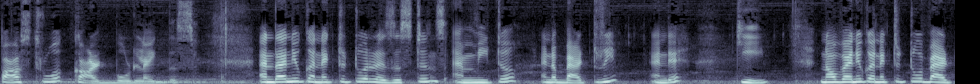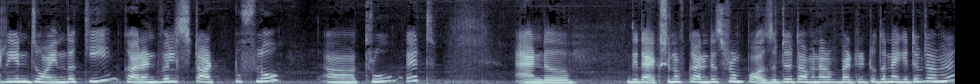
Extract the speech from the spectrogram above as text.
pass through a cardboard like this. And then you connect it to a resistance, ammeter and a battery and a key. Now when you connect it to a battery and join the key, current will start to flow uh, through it and uh, the direction of current is from positive terminal of battery to the negative terminal.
